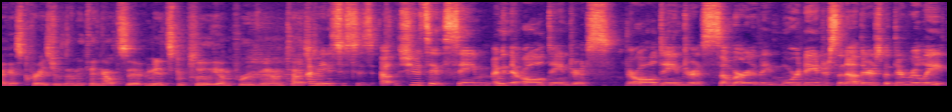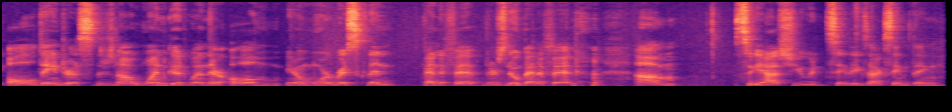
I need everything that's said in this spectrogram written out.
I guess, crazier than anything else. I mean, it's completely unproven, untested. I mean, it's just as uh, she would say the same. I mean, they're all dangerous. They're all dangerous. Some are they more dangerous than others, but they're really all dangerous. There's not one good one. They're all you know more risk than benefit. There's no benefit. um, so yeah, she would say the exact same thing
